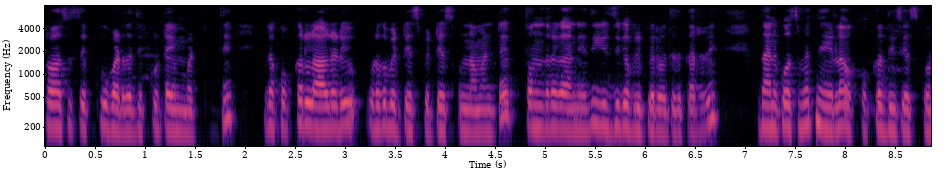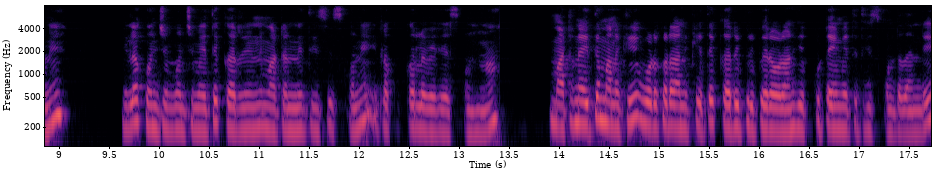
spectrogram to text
ప్రాసెస్ ఎక్కువ పడుతుంది ఎక్కువ టైం పడుతుంది. ఇలా కుక్కర్లో ఆల్రెడీ ఉడకబెట్టేసి పెట్టేసుకున్నామంటే తొందరగా అనేది ఈజీగా ప్రిపేర్ అవుతుంది కర్రీ. దానికోసం అయితే నేను ఇలా ఒక కుక్కర్ తీసేసుకొని ఇలా కొంచెం కొంచెం అయితే కర్రీని మటన్ని తీసేసుకొని ఇట్లా కుక్కర్లో వేసేసుకుంటున్నాను మటన్ అయితే మనకి ఉడకడానికి అయితే కర్రీ ప్రిపేర్ అవ్వడానికి ఎక్కువ టైం అయితే తీసుకుంటుందండి.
